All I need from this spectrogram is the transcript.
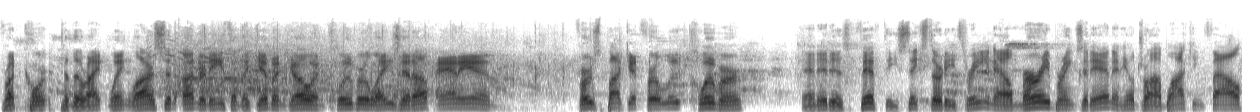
Front court to the right wing. Larson underneath on the give and go, and Kluver lays it up and in. First bucket for Luke Kluver and it is 56 33. Now Murray brings it in, and he'll draw a blocking foul.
